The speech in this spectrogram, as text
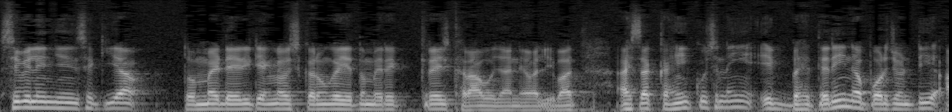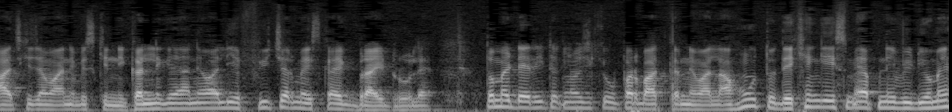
सिविल इंजीनियर से किया तो मैं डेयरी टेक्नोलॉजी करूँगा, ये तो मेरे क्रेज खराब हो जाने वाली बात। ऐसा कहीं कुछ नहीं है, एक बेहतरीन अपॉर्चुनिटी आज के ज़माने में इसकी निकलने के आने वाली है फ्यूचर में इसका एक ब्राइट रोल है। तो मैं डेयरी टेक्नोलॉजी के ऊपर बात करने वाला हूँ तो देखेंगे इसमें अपने वीडियो में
